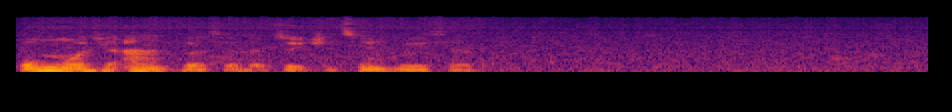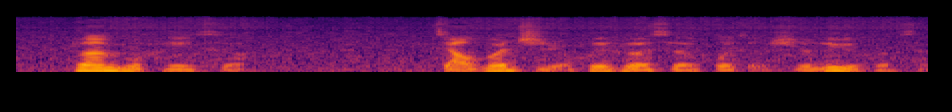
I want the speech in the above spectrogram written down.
虹膜是暗褐色的，嘴是浅灰色的，端部黑色，脚和趾灰褐色或者是绿褐色，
